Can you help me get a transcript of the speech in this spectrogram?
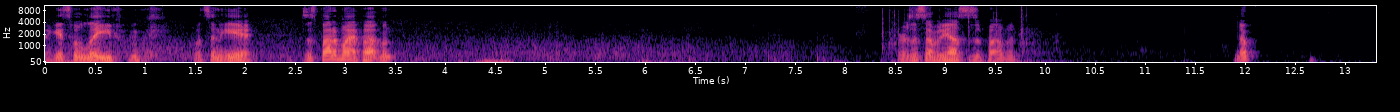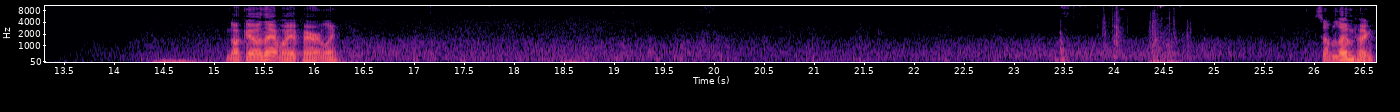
I guess we'll leave. What's in here? Is this part of my apartment? Or is this somebody else's apartment? Nope. Not going that way, apparently. Stop limping.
